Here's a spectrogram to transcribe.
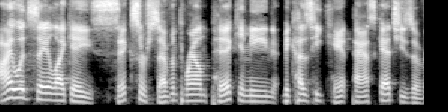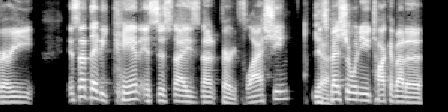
I would say, like a sixth or seventh round pick. I mean, because he can't pass catch, he's a very, it's not that he can't, it's just not, he's not very flashy Yeah. especially when you talk about a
